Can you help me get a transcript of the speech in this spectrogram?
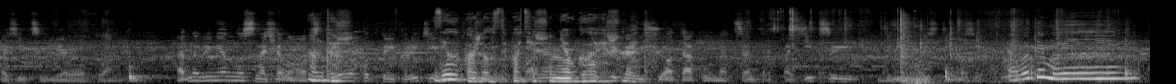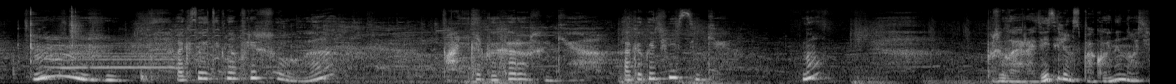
позиций левого фланга. Одновременно с началом обстрела Антош, под прикрытием... сделай, пожалуйста, потише, у меня в голове шумит. Атаку на центр позиции двинулась дивизия. А вот и мы. М, А кто это к нам пришел, а? Пань, какой хорошенький, а какой чистенький. Ну, пожелаю родителям спокойной ночи.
